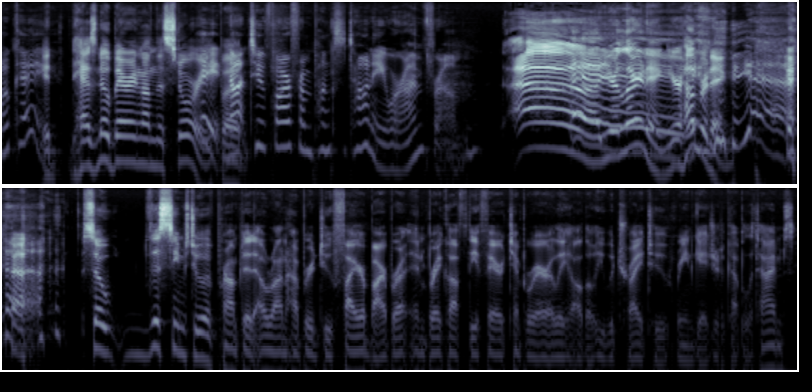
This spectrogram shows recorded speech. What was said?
Okay. It has no bearing on the story, hey, but not too far from Punxsutawney, where I'm from. Ah, you're learning. You're Hubbarding. yeah. So this seems to have prompted L. Ron Hubbard to fire Barbara and break off the affair temporarily, although he would try to re-engage it a couple of times.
